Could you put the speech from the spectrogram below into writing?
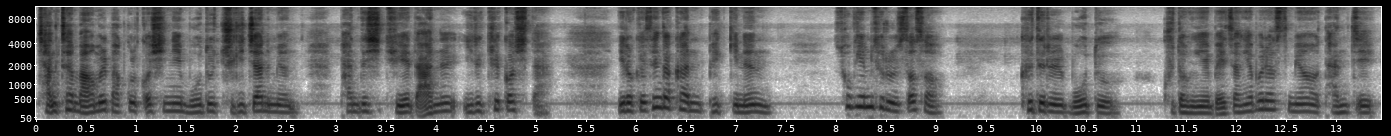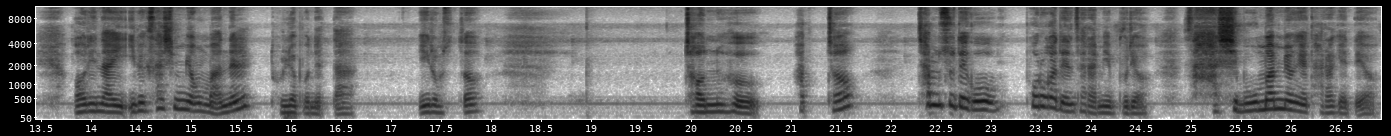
장차 마음을 바꿀 것이니 모두 죽이지 않으면 반드시 뒤에 난을 일으킬 것이다. 이렇게 생각한 백기는 속임수를 써서 그들을 모두 구덩이에 매장해버렸으며 단지 어린아이 240명만을 돌려보냈다. 이로써 전후 합쳐 참수되고 포로가 된 사람이 무려 45만 명에 달하게 되어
